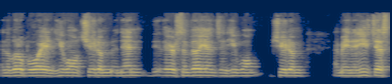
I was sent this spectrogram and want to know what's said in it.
and the little boy, and he won't shoot him, and then there are civilians, and he won't shoot him. I mean, and he's just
